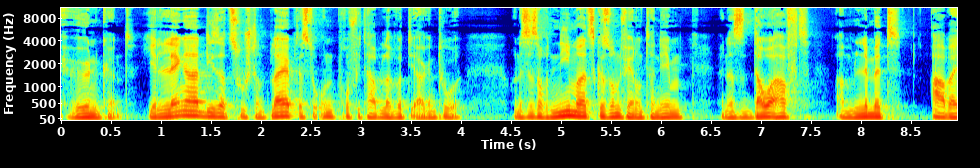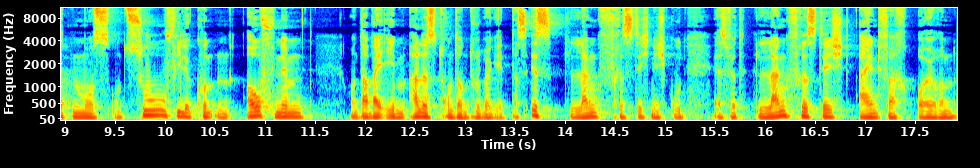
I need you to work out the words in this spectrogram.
erhöhen könnt. Je länger dieser Zustand bleibt, desto unprofitabler wird die Agentur. Und es ist auch niemals gesund für ein Unternehmen, wenn es dauerhaft am Limit arbeiten muss und zu viele Kunden aufnimmt und dabei eben alles drunter und drüber geht. Das ist langfristig nicht gut. Es wird langfristig einfach euren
